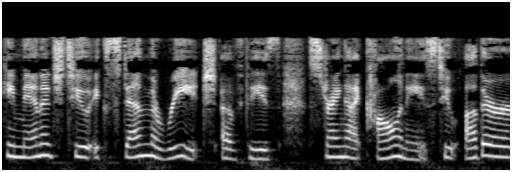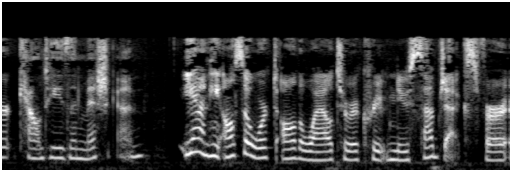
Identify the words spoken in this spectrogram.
He managed to extend the reach of these Strangite colonies to other counties in Michigan. Yeah, and he also worked all the while to recruit new subjects for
